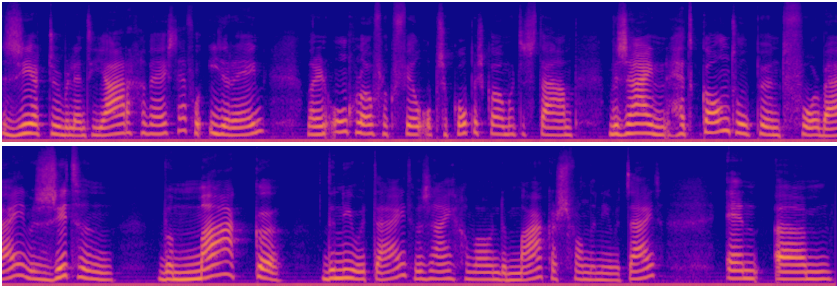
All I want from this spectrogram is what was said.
zeer turbulente jaren geweest hè, voor iedereen. Waarin ongelooflijk veel op zijn kop is komen te staan. We zijn het kantelpunt voorbij. We zitten, we maken de nieuwe tijd. We zijn gewoon de makers van de nieuwe tijd. En um,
